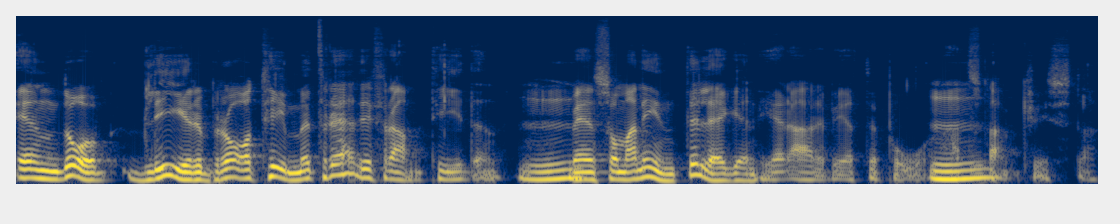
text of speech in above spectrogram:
ändå blir bra timmerträd i framtiden Mm. men som man inte lägger ner arbete på Mm. att stamkvista.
